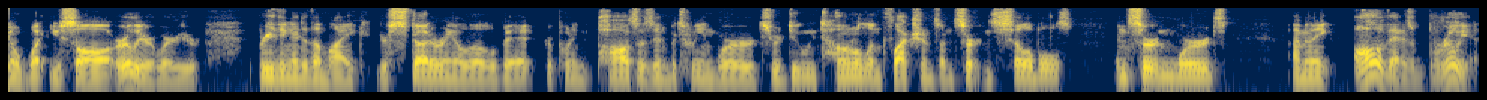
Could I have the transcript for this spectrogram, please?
you know what you saw earlier, where you're breathing into the mic, you're stuttering a little bit, you're putting pauses in between words, you're doing tonal inflections on certain syllables in certain words. I mean, all of that is brilliant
